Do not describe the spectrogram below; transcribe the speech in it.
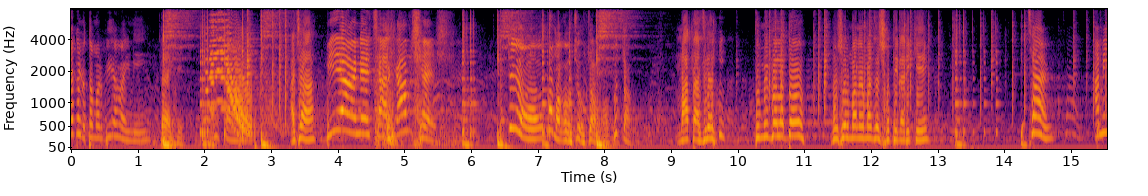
এখনও তোমার বিয়ে হয়নি। তাই? আচ্ছা। বিয়ে হয়নি ছাড় কাম শেষ। মাতা তুমি বলো তো মুসলমানের মাঝে সতী নারী কে? স্যার আমি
